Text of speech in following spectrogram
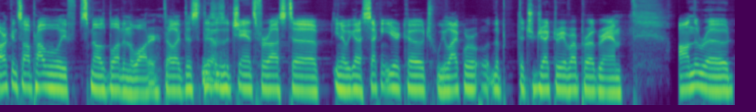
Arkansas probably f- smells blood in the water. They're like, this, this Yeah. is a chance for us to, you know, we got a second year coach. We like where the, the trajectory of our program on the road.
